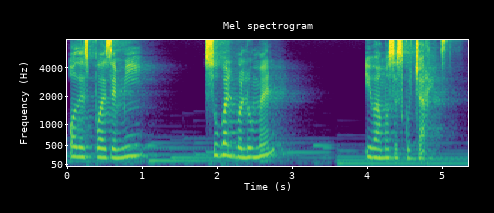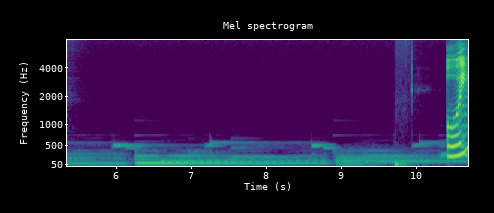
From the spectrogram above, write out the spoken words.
o después de mí, suba el volumen y vamos a escucharlas. Hoy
